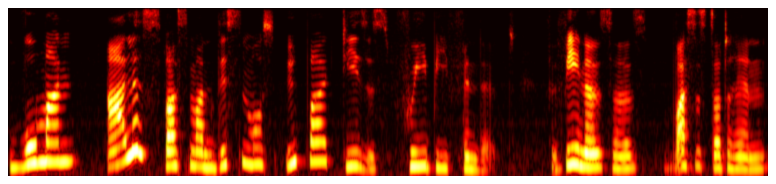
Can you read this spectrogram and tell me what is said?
wo man alles, was man wissen muss über dieses Freebie findet. Für wen ist es? Was ist da drin?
